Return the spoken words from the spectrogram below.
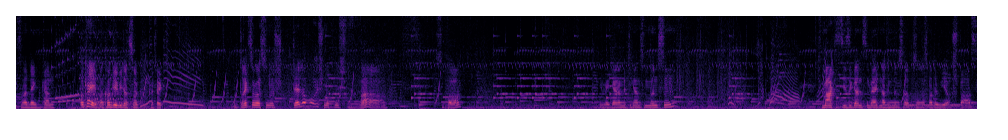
als man denken kann. Okay, man kommt hier wieder zurück. Perfekt. Und direkt sogar zu einer Stelle, wo ich noch nicht war. Super. Nehmen wir gerne mit die ganzen Münzen. Ich mag es, diese ganzen Welten nach den Münzen abzusuchen. Das macht irgendwie auch Spaß.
